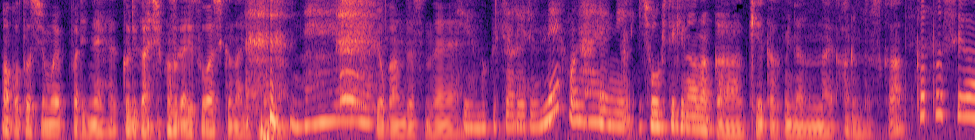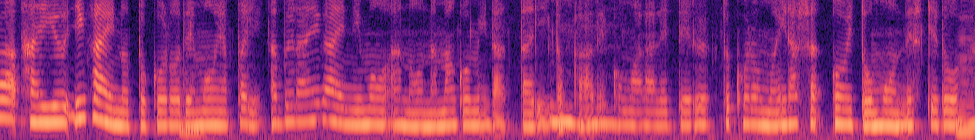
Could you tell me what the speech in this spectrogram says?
まあ今年もやっぱりね、繰り返しますが忙しくなりそうな。ね予感ですね。え。注目されるね本当に。長期的ななんか計画みたいなのないあるんですか？今年は俳優以外のところでもやっぱり油以外にもあの生ゴミだったりとかで困られてるところもいらっしゃ多いと思うんですけど、うん。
